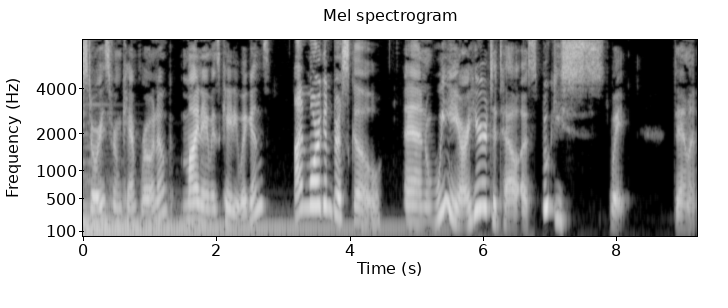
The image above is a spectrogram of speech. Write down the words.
Stories from Camp Roanoke. My name is Katie Wiggins, I'm Morgan Driscoll. and we are here to tell a spooky. S- Wait, damn it.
